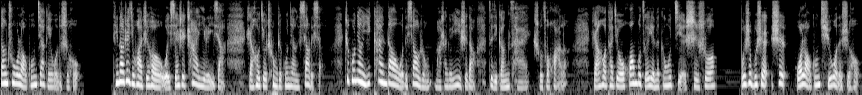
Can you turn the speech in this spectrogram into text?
当初我老公嫁给我的时候。”听到这句话之后，我先是诧异了一下，然后就冲着姑娘笑了笑。这姑娘一看到我的笑容，马上就意识到自己刚才说错话了，然后她就慌不择言地跟我解释说：“不是，不是，是我老公娶我的时候。”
